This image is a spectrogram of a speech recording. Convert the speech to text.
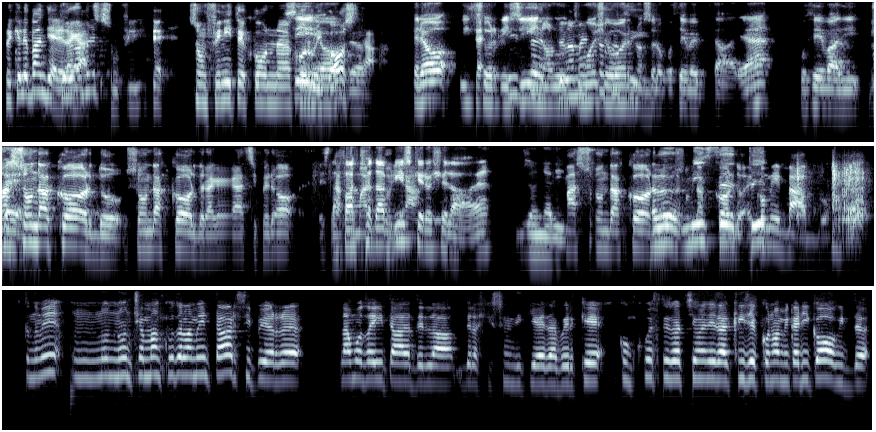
perché le bandiere, Te ragazzi, metto- sono finite, son finite con, Sì, con Rui. Costa. Però il Cioè, sorrisino te l'ultimo metto giorno così. se lo poteva evitare, eh? Poteva di... Ma cioè, sono d'accordo, sono d'accordo, ragazzi, però la faccia da bischero ce l'ha, eh? Bisogna dire. Ma sono d'accordo, Allora, sono mister, d'accordo, te- è come il babbo. secondo me mh, non, non c'è manco da lamentarsi per la modalità della, della gestione di Chiesa, perché con questa situazione della crisi economica di Covid,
